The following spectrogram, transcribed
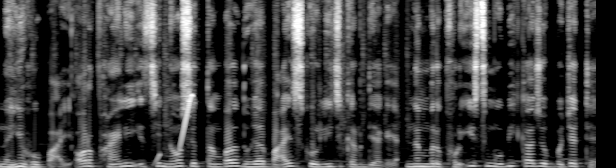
नहीं हो पाई। और फाइनली इसे 9 सितंबर 2022 को रिलीज़ कर दिया गया। नंबर फोर इस मूवी का जो बजट है,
